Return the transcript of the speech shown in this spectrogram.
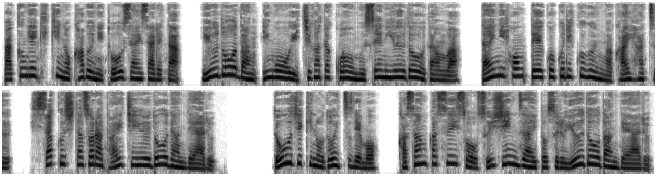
爆撃機の下部に搭載された誘導弾以号1型高無線誘導弾は大日本帝国陸軍が開発、試作した空対地誘導弾である。同時期のドイツでも過酸化水素を推進剤とする誘導弾である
